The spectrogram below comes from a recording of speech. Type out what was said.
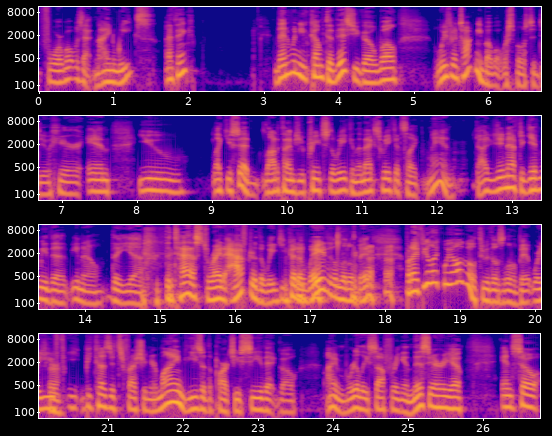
for what was that 9 weeks I think? Then when you come to this you go well we've been talking about what we're supposed to do here. And you like you said a lot of times you preach the week and the next week it's like man you didn't have to give me the, you know, the uh, the test right after the week. You could have waited a little bit, but I feel like we all go through those a little bit where you, because it's fresh in your mind. These are the parts you see that go, I am really suffering in this area, and so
